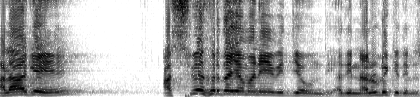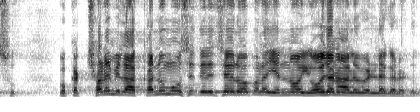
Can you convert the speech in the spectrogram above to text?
అలాగే అశ్వహృదయం అనే విద్య ఉంది. అది నలుడికి తెలుసు. ఒక క్షణం ఇలా కన్నుమూసి తెలిసే లోపల ఎన్నో యోజనాలు వెళ్ళగలడు.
